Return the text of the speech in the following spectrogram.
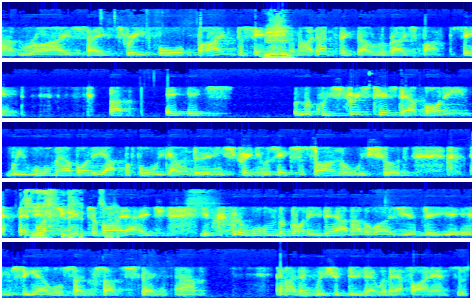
uh, rise, say, 3, 4, 5% mm. even. I don't think they'll rise 5%. But it, it's look, we stress test our body. We warm our body up before we go and do any strenuous exercise, or we should. and yeah. once you get to my age, you've got to warm the body down. Otherwise, you do your MCL or some such thing. Um, and I think we should do that with our finances.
